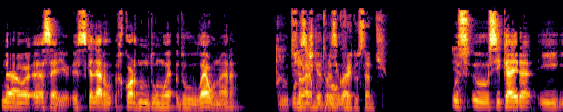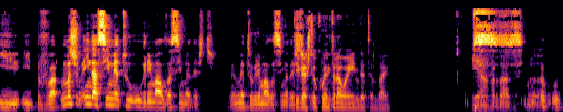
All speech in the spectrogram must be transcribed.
Não, a sério, se calhar recordo-me do, do Léo, não era? O, o Léo era muito brasileiro. bom, do Santos. O, o Siqueira e, e, e Mas ainda assim meto o Grimaldo acima destes. Eu meto o Grimaldo acima destes. Tiveste o Coentrão ainda também. É verdade. verdade.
